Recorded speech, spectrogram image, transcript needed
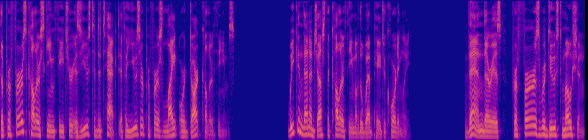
The Prefers Color Scheme feature is used to detect if a user prefers light or dark color themes. We can then adjust the color theme of the web page accordingly. Then there is Prefers Reduced Motion,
